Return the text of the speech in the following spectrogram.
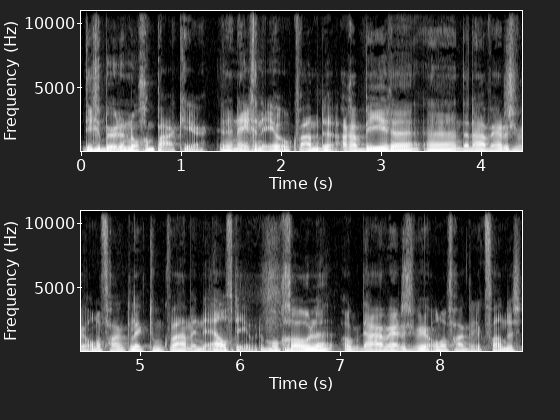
die gebeurde nog een paar keer. In de negende eeuw kwamen de Arabieren, eh, daarna werden ze weer onafhankelijk. Toen kwamen in de elfde eeuw de Mongolen, ook daar werden ze weer onafhankelijk van. Dus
